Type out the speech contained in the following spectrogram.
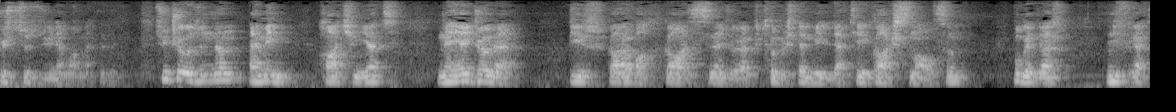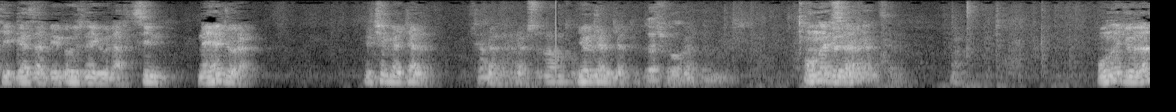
gücsüzlüyün əlamətidir. Çünki özündən əmin hakimiyyət nəyə görə bir Qarabağ qazisinə görə bütövlükdə milləti qarşısına alsın, bu qədər nifrəti, qəzəbi özünə yönəltsin, nəyə görə? İlkin bəy gəl. Zəki. Ona görə, ona görə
